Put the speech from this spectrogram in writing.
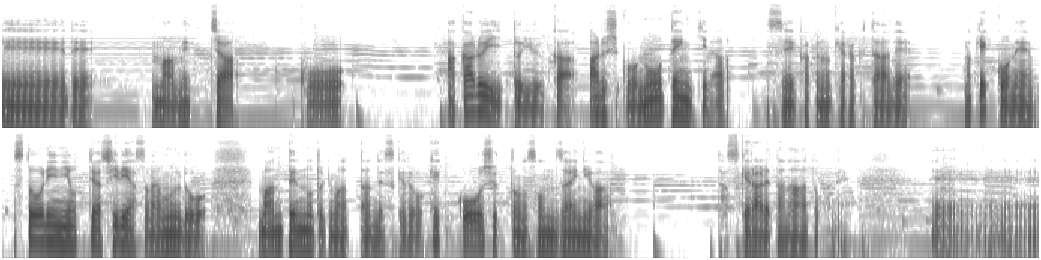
えーでまあめっちゃこう明るいというかある種こう能天気な性格のキャラクターで、まあ、結構ねストーリーによってはシリアスなムード満点の時もあったんですけど結構シュットの存在には助けられたなとかね。えー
